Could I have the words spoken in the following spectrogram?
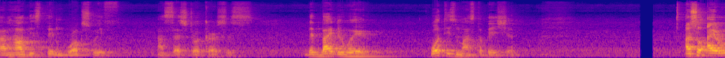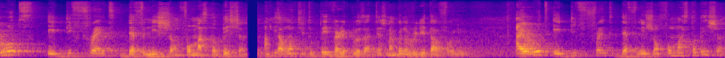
and how this thing works with ancestral curses. But by the way, what is masturbation? And so I wrote a different definition for masturbation. And I want you to pay very close attention. I'm going to read it out for you. I wrote a different definition for masturbation.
